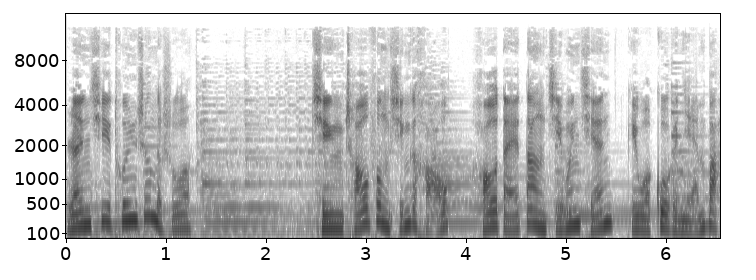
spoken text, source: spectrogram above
忍气吞声地说：“请朝凤行个好，好歹当几文钱给我过个年吧。”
